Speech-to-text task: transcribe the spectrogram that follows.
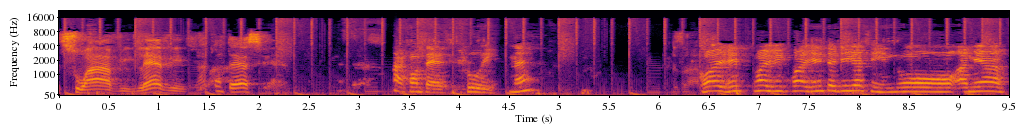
suave, leve, acontece. Acontece, flui, né? Com a, gente, com, a gente, com a gente, eu digo assim, no, a minha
